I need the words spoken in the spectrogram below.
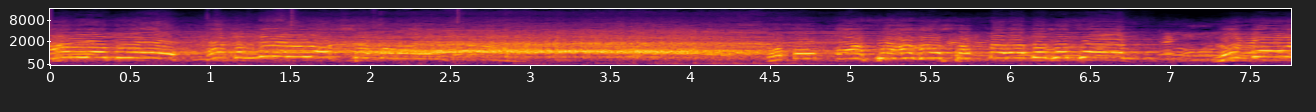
হারিয়ে দিয়ে এক নির্লক্ষ পলায়ন করা। গত পাঁচে আগস্ট আপনারা দেখেছেন নতুন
